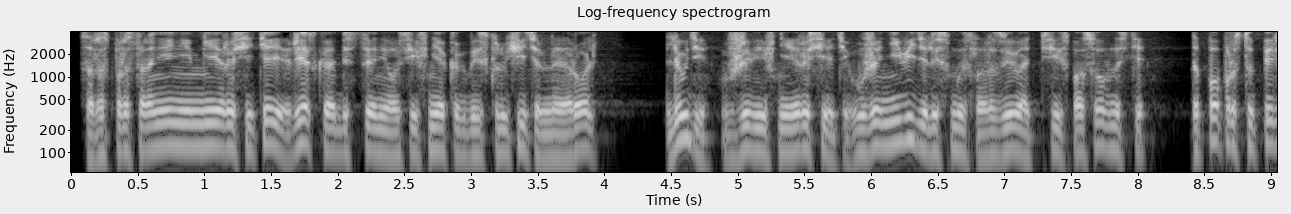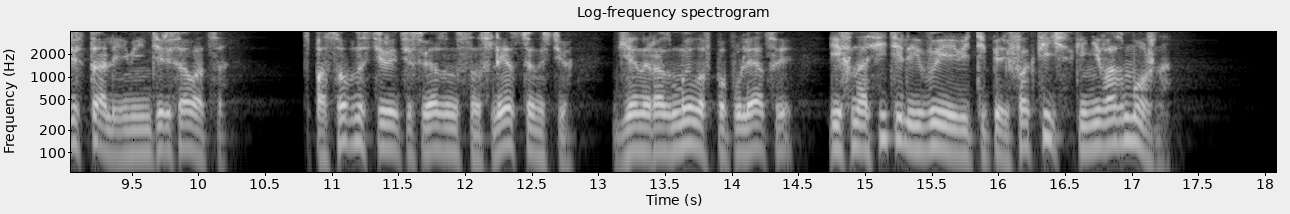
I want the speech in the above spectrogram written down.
С распространением нейросетей резко обесценилась их некогда исключительная роль. Люди, вживив нейросети, уже не видели смысла развивать пси-способности, да попросту перестали ими интересоваться. Способности эти связаны с наследственностью, гены размыло в популяции, их носителей выявить теперь фактически невозможно.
